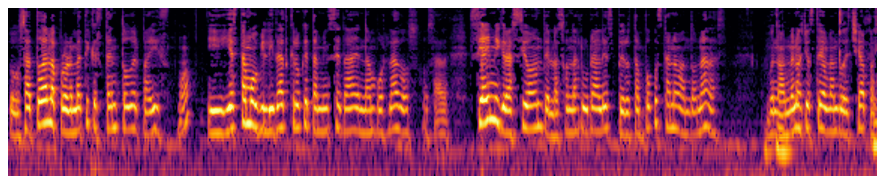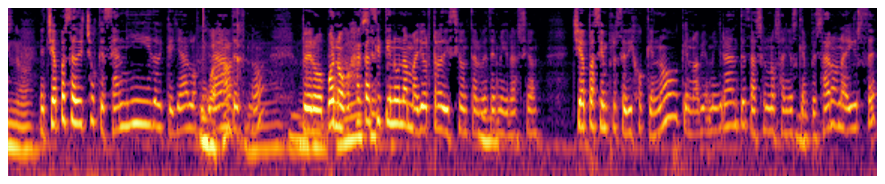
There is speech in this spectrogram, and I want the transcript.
o sea, toda la problemática está en todo el país, ¿no? Y, y, esta movilidad creo que también se da en ambos lados, o sea, sí hay migración de las zonas rurales, pero tampoco están abandonadas bueno, al menos yo estoy hablando de Chiapas. En Chiapas se ha dicho que se han ido y que ya los migrantes, ¿no? Pero bueno, Oaxaca sí tiene una mayor tradición tal vez de migración. Chiapas siempre se dijo que no, que no había migrantes, hace unos años que empezaron a irse,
